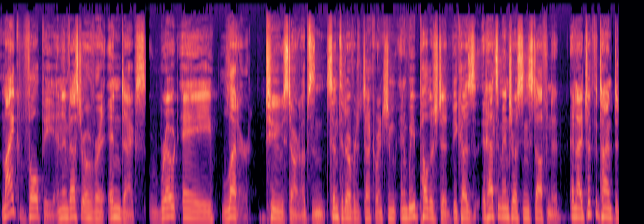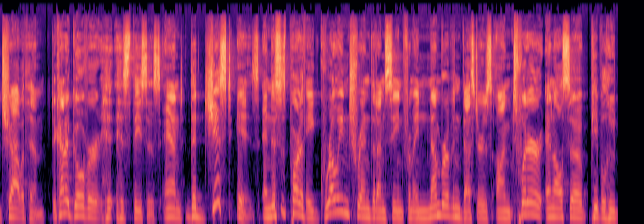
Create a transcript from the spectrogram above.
Mike Volpi, an investor over at Index, wrote a letter to startups and sent it over to TechCrunch, and, and we published it because it had some interesting stuff in it. And I took the time to chat with him to kind of go over his, his thesis. And the gist is, and this is part of a growing trend that I'm seeing from a number of investors on Twitter and also people who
